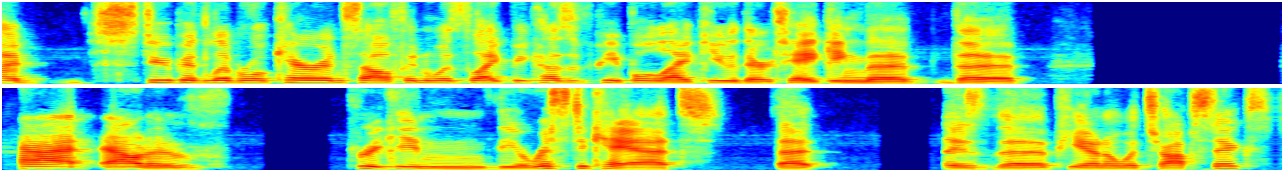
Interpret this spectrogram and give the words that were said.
my stupid liberal Karen self and was like, because of people like you, they're taking the the cat out of freaking the Aristocats that is the piano with chopsticks.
